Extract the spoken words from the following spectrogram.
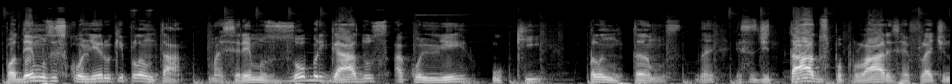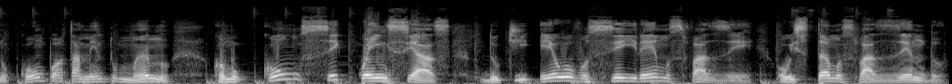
Podemos escolher o que plantar, mas seremos obrigados a colher o que plantamos. Né? Esses ditados populares refletem no comportamento humano como consequências do que eu ou você iremos fazer ou estamos fazendo.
